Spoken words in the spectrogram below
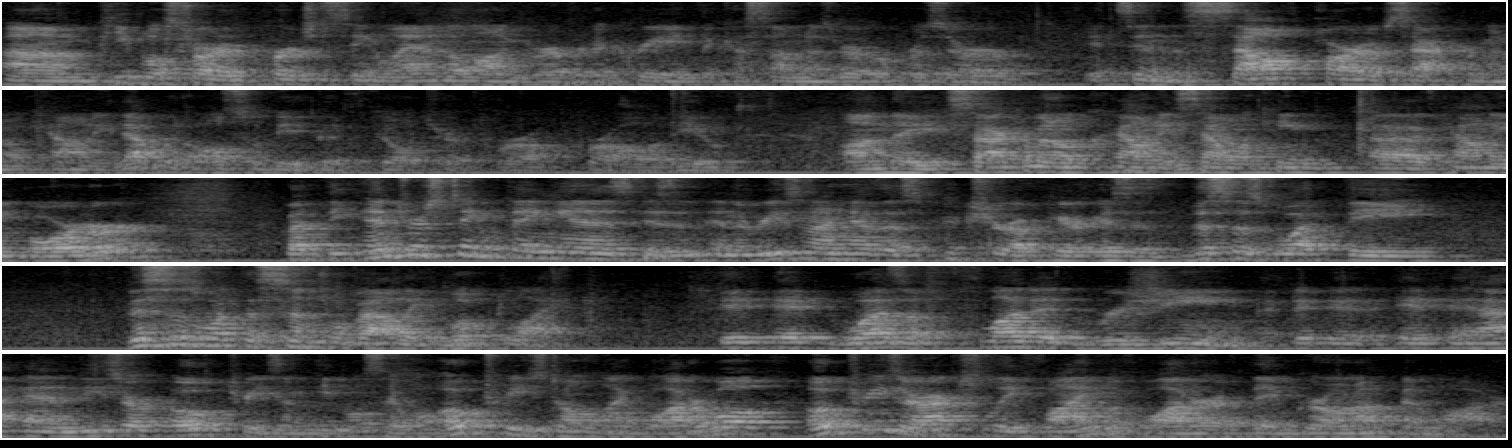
um, people started purchasing land along the river to create the Cosumnes River Preserve. It's in the south part of Sacramento County. That would also be a good field trip for, for all of you. On the Sacramento County, San Joaquin uh, County border. But the interesting thing is, is, and the reason I have this picture up here is, is this is what the, this is what the Central Valley looked like. It, it was a flooded regime, it, it, and these are oak trees, and people say, well, oak trees don't like water. Well, oak trees are actually fine with water if they've grown up in water.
